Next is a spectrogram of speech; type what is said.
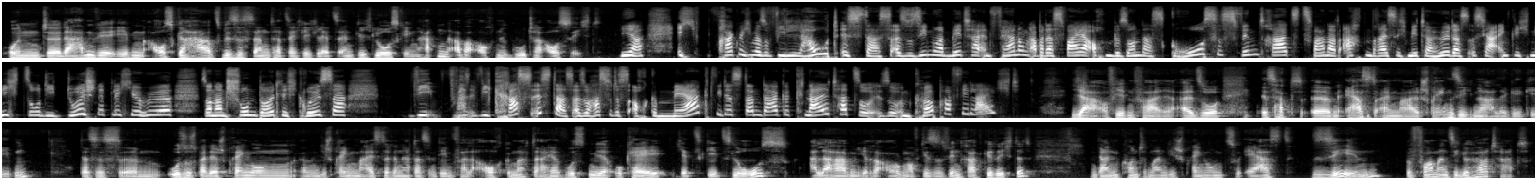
Und äh, da haben wir eben ausgeharrt, bis es dann tatsächlich letztendlich losging, hatten aber auch eine gute Aussicht. Ja, ich frage mich immer so, wie laut ist das? Also 700 Meter Entfernung, aber das war ja auch ein besonders großes Windrad, 238 Meter Höhe. Das ist ja eigentlich nicht so die durchschnittliche Höhe, sondern schon deutlich größer. Wie, was, wie krass ist das? Also hast du das auch gemerkt, wie das dann da geknallt hat, so, so im Körper vielleicht? Ja, auf jeden Fall. Also es hat ähm, erst einmal Sprengsignale gegeben. Das ist ähm, Usus bei der Sprengung. Ähm, die Sprengmeisterin hat das in dem Fall auch gemacht. Daher wussten wir, okay, jetzt geht's los. Alle haben ihre Augen auf dieses Windrad gerichtet. Dann konnte man die Sprengung zuerst sehen, bevor man sie gehört hat.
